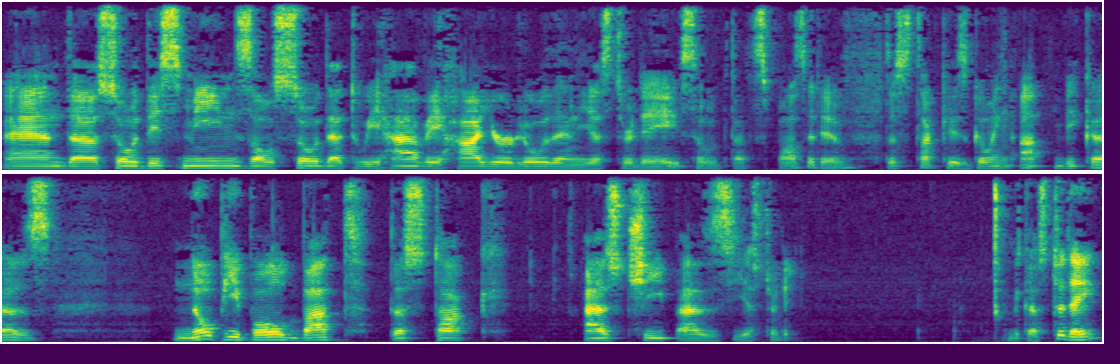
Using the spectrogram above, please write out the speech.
And uh, so this means also that we have a higher low than yesterday. So that's positive. The stock is going up because no people bought the stock as cheap as yesterday. Because today,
